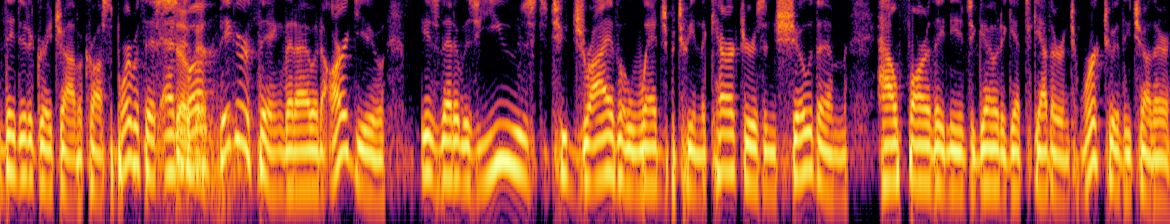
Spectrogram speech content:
they did a great job across the board with it. And So the good. bigger thing that I would argue is that it was used to drive a wedge between the characters and show them how far they needed to go to get together and to work with each other.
